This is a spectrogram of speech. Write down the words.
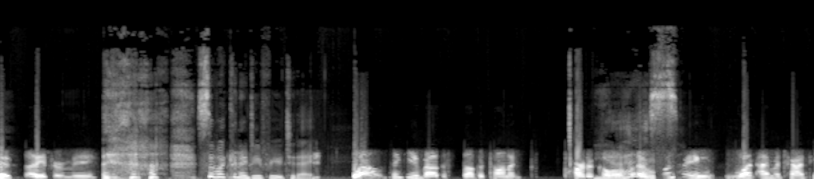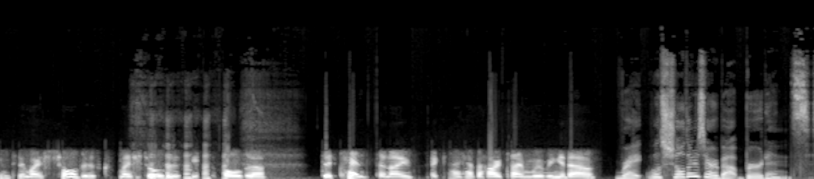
it's sunny for me. So, what can I do for you today? Well, thinking about the subatomic particles, I'm wondering what I'm attracting to my shoulders because my shoulders seem to hold a. They're tense, and I I have a hard time moving it out. Right. Well, shoulders are about burdens.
